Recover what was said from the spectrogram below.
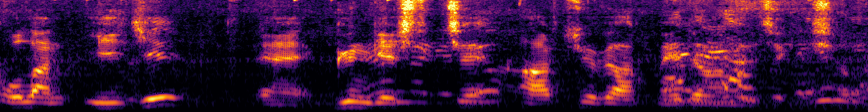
olan ilgi e, gün geçtikçe artıyor ve artmaya devam edecek inşallah.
